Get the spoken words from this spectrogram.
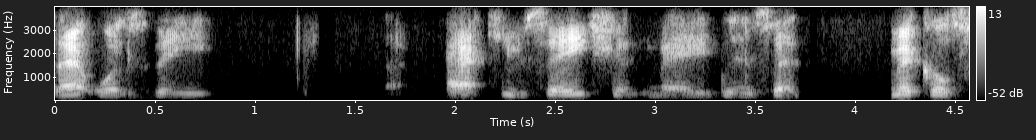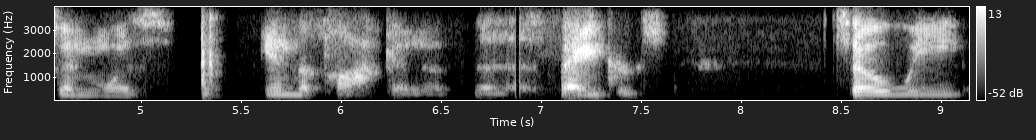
that was the accusation made is that Mickelson was in the pocket of the bankers. So we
